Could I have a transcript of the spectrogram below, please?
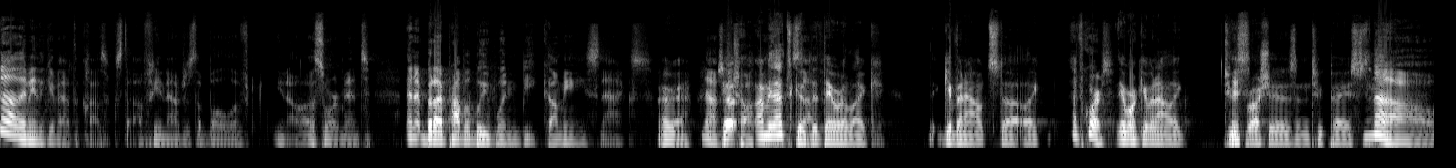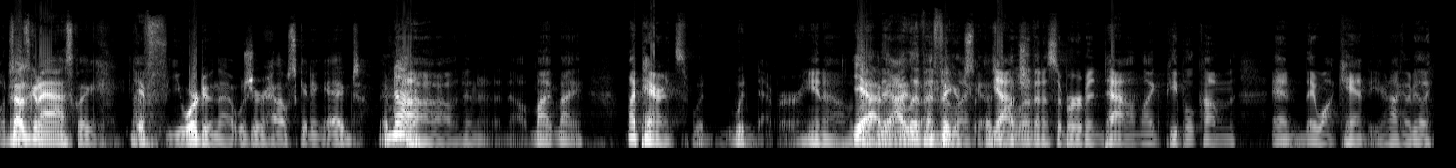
No, they mean to give out the classic stuff, you know, just a bowl of, you know, assortment. And but I probably wouldn't be gummy snacks. Okay. No, So chocolate. I mean, that's good stuff. that they were like giving out stuff. Like of course. they weren't giving out like They toothbrushes and toothpaste. No, So I was gonna ask, like, No. if you were doing that, was your house getting egged? every no, no, no, no, no. My my my parents would would never, you know. Yeah, I mean, I- live I in a, figured like, as yeah, much. I live in a suburban town. Like people come and they want candy. You're not gonna be like,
